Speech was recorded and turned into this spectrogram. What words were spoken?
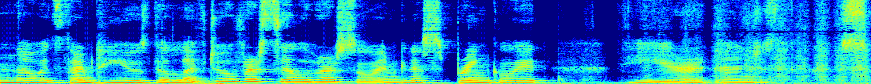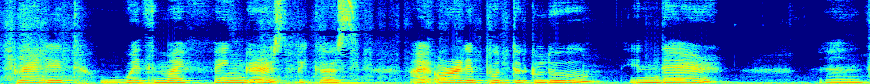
Now it's time to use the leftover silver, so I'm gonna sprinkle it here and just spread it with my fingers because I already put the glue in there and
